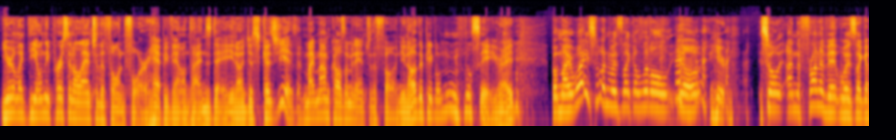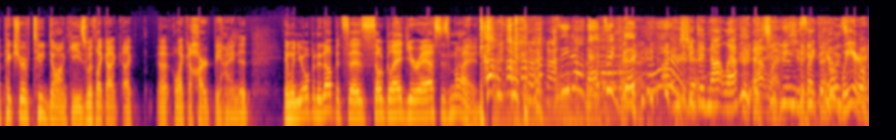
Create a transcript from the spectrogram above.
"You're like the only person I'll answer the phone for. Happy Valentine's Day." You know, just because she is. If my mom calls, I'm gonna answer the phone. You know, other people, mm, we'll see, right? But my wife's one was like a little, you know, here. So on the front of it was like a picture of two donkeys with like a, a, a like a heart behind it. And when you open it up, it says, "So glad your ass is mine." you know, that's a good card. and she did not laugh at that She one. She's like, "You're weird."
